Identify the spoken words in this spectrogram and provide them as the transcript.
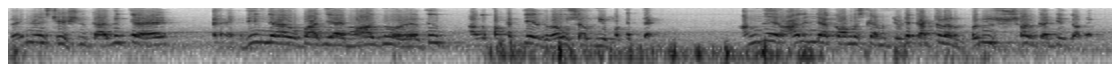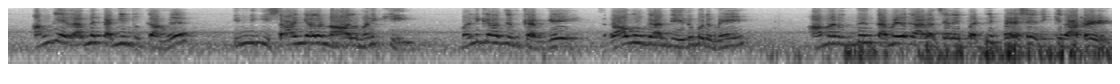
ரயில்வே ஸ்டேஷனுக்கு அதுக்க தீன்தயாள் உபாத்தியாய் மார்க்னு ஒரு இடத்துல அங்க பக்கத்தே இருக்கு ரவுஸ் அவென்யூ பக்கத்துல. அங்க ஆல் இந்தியா காங்கிரஸ் கமிட்டியோட கட்டடம் பெருசா கட்டியிருக்காங்க. அங்க எல்லாருமே தங்கிட்டு இருக்காங்க. இன்னைக்கு சாயங்காலம் நாலு மணிக்கு மல்லிகார்ஜுன் கார்கே ராகுல் காந்தி இருவருமே அமர்ந்து தமிழக அரசியலை பற்றி பேச இருக்கிறார்கள்.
